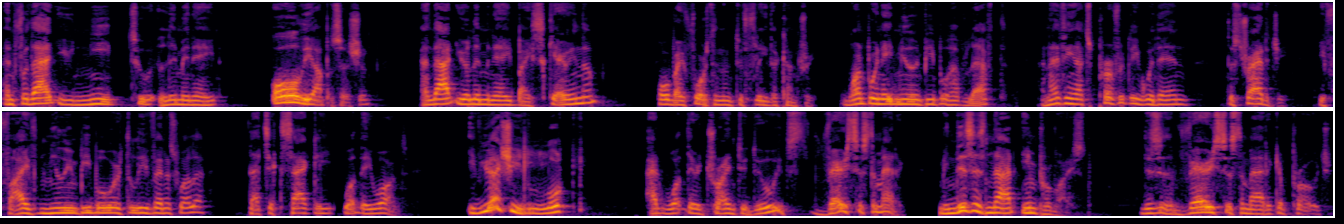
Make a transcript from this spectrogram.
And for that, you need to eliminate all the opposition, and that you eliminate by scaring them or by forcing them to flee the country. 1.8 million people have left, and I think that's perfectly within the strategy. If 5 million people were to leave Venezuela, that's exactly what they want. If you actually look at what they're trying to do, it's very systematic. I mean, this is not improvised. This is a very systematic approach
